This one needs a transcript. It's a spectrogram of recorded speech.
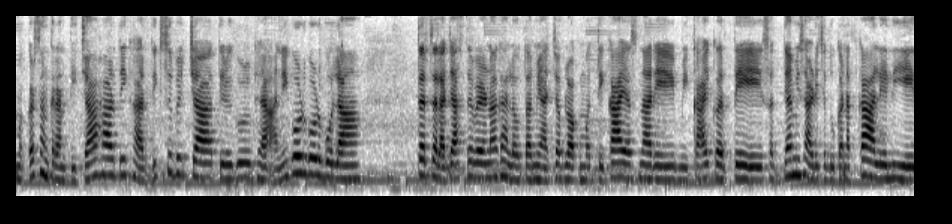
मकर संक्रांतीच्या हार्दिक हार्दिक शुभेच्छा तिळगुळ घ्या आणि गोड गोड बोला. तर चला जास्त वेळ न घालवता मी आजच्या ब्लॉगमध्ये काय असणार आहे मी काय करते सध्या मी साडीच्या दुकानात का आलेली आहे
